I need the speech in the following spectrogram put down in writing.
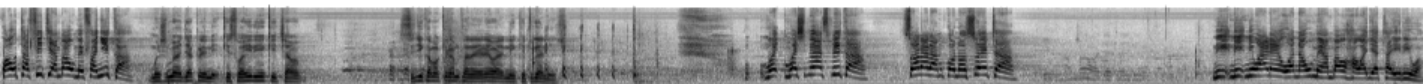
kwa utafiti ambao umefanyika Mheshimiwa Jacqueline, Kiswahili hiki cha sijui kama kila mtu anaelewa ni kitu gani hicho. Mheshimiwa Spika, swala la mkono sweta ni, ni, ni wale wanaume ambao hawajatairiwa.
